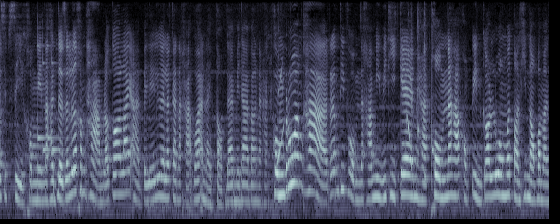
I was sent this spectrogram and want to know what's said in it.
114 คอมเมนต์นะคะ เดี๋ยวจะเลือกคำถามแล้วก็ไล่อ่านไปเรื่อยๆ แล้วกันนะคะ ว่าอันไหนตอบได้ไม่ได้บ้างนะคะ ผมร่วงค่ะ เริ่มที่ผมนะคะ มีวิธีแก้ไหมคะผมนะคะ ของปิ่นก็ร่วงเมื่อตอนที่น้องประมาณ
